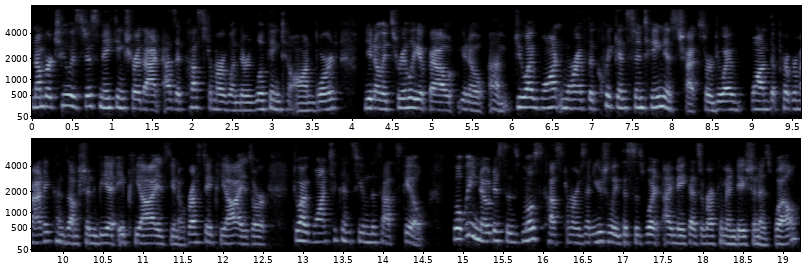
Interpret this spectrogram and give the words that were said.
Number two is just making sure that as a customer, when they're looking to onboard, you know, it's really about, you know, um, do I want more of the quick instantaneous checks or do I want the programmatic consumption via APIs, you know, REST APIs, or do I want to consume this at scale? What we notice is most customers, and usually this is what I make as a recommendation as well,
